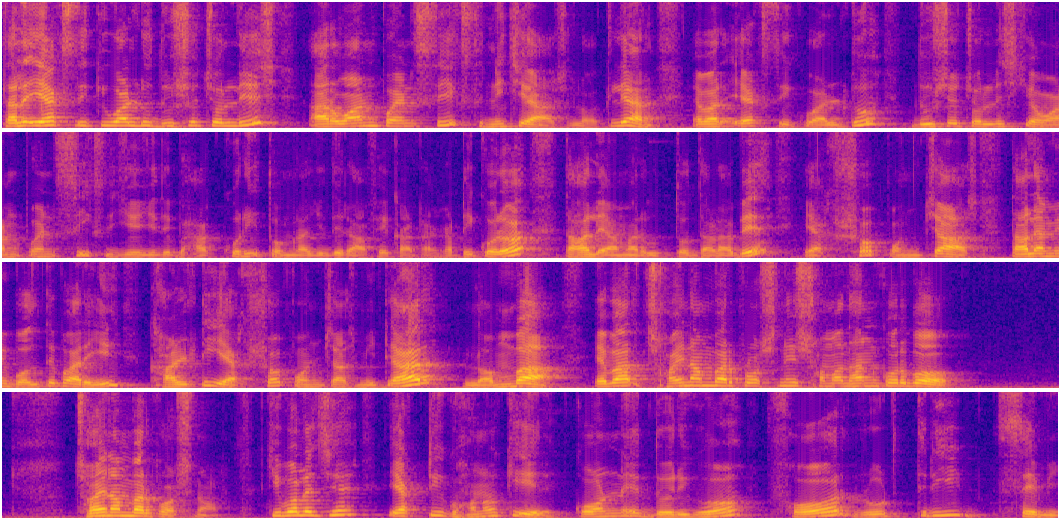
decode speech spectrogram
তাহলে এক্স ইকুয়াল টু দুশো চল্লিশ আর ওয়ান পয়েন্ট সিক্স নিচে আসলো ক্লিয়ার এবার এক্স ইকুয়াল টু দুশো চল্লিশকে ওয়ান পয়েন্ট সিক্স দিয়ে যদি ভাগ করি, তোমরা যদি রাফে কাটাকাটি করো, তাহলে আমার উত্তর দাঁড়াবে একশো পঞ্চাশ। তাহলে আমি বলতে পারি খালটি একশো পঞ্চাশ মিটার লম্বা। এবার ছয় নম্বর প্রশ্নের সমাধান করব। ছয় নম্বর প্রশ্ন। কি বলেছে? একটি ঘনকের কর্ণের দৈর্ঘ্য ফোর রুট থ্রি সেমি।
